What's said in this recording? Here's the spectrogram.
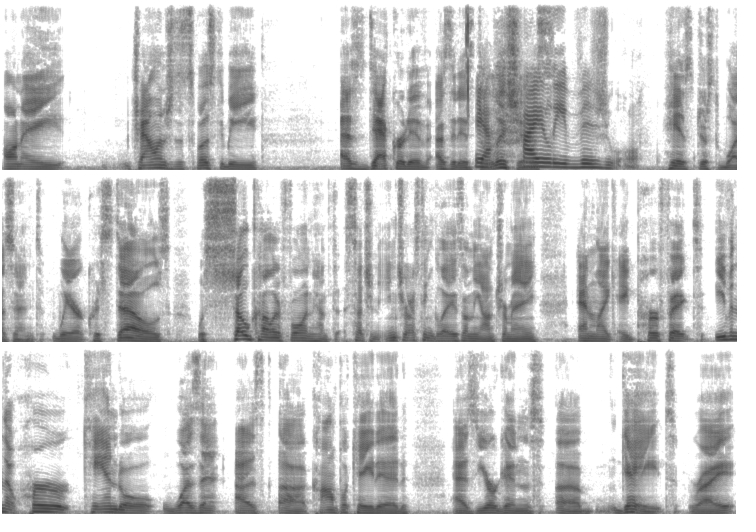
on a challenge that's supposed to be as decorative as it is Yeah, delicious highly visual. his just wasn't. Where Crystelle's was so colorful and had such an interesting glaze on the entremet, and like a perfect. Even though her candle wasn't as uh, complicated as Jurgen's uh, gate, right?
